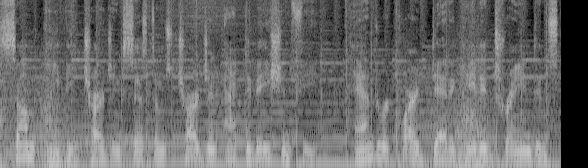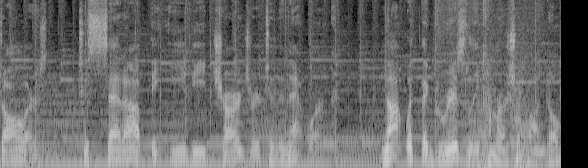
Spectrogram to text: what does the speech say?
Some EV charging systems charge an activation fee and require dedicated trained installers to set up the EV charger to the network. Not with the Grizzl-E commercial bundle.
